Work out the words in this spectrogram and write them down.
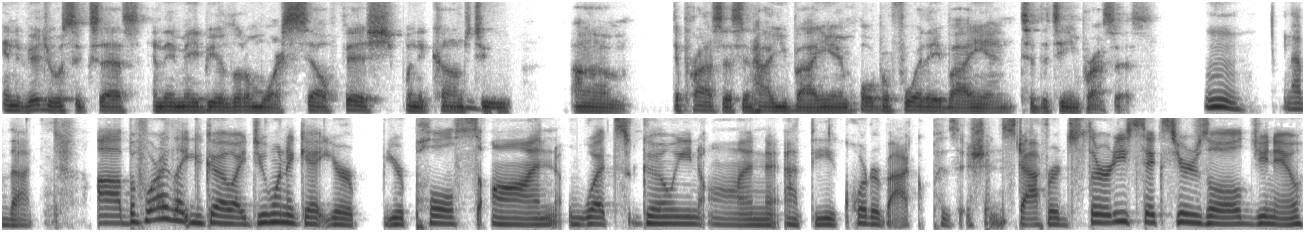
individual success, and they may be a little more selfish when it comes mm-hmm. to um, the process and how you buy in, or before they buy in to the team process. Mm. Love that. Uh, before I let you go, I do want to get your your pulse on what's going on at the quarterback position. Stafford's 36 years old. You know,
